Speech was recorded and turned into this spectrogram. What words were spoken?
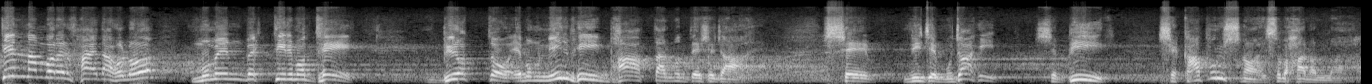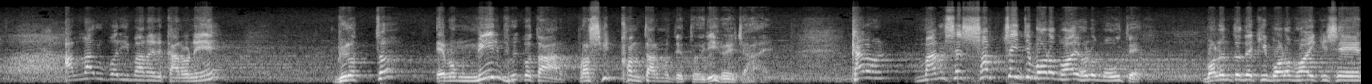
তিন নম্বরের ফায়দা হলো মোমেন ব্যক্তির মধ্যে বীরত্ব এবং নির্ভীক ভাব তার মধ্যে এসে যায়। সে নিজে মুজাহিদ, সে বীর, সে কাপুরুষ নয় সুবাহান আল্লাহ আল্লাহর উপর ইমানের কারণে বীরত্ব এবং নির্ভীকতার প্রশিক্ষণ তার মধ্যে তৈরি হয়ে যায়। কারণ মানুষের সবচেয়ে বড় ভয় হলো মৌতের। বলেন তো দেখি বড় ভয় কিসের?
